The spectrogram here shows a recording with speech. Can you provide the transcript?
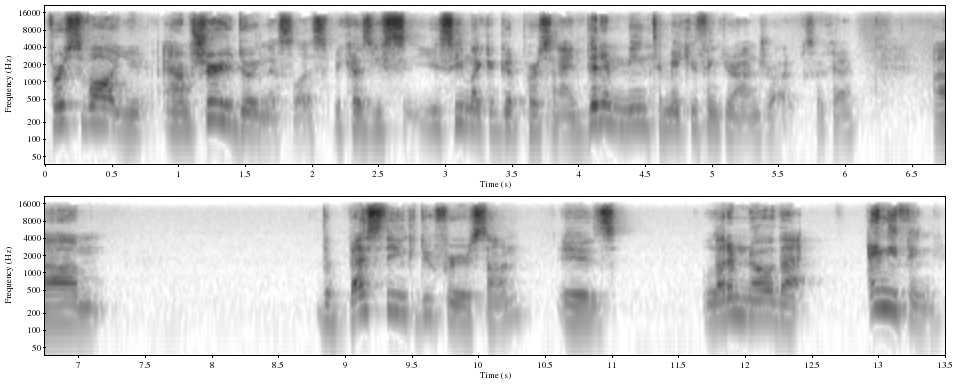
first of all, you and I'm sure you're doing this list because you you seem like a good person. I didn't mean to make you think you're on drugs. Okay. Um, the best thing you can do for your son is let him know that anything.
